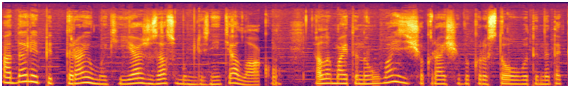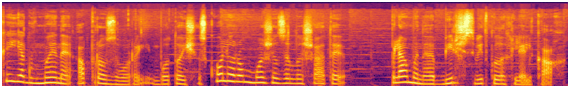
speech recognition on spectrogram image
А далі підтираю макіяж засобом для зняття лаку. Але майте на увазі, що краще використовувати не такий, як в мене, а прозорий, бо той, що з кольором, може залишати плями на більш світлих ляльках.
